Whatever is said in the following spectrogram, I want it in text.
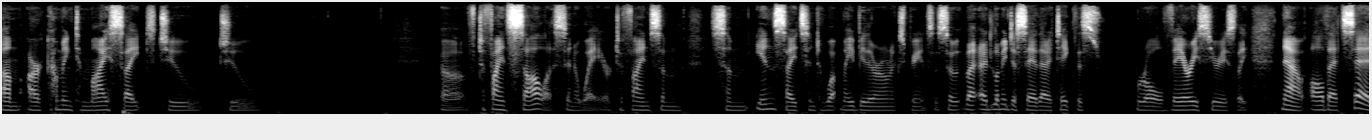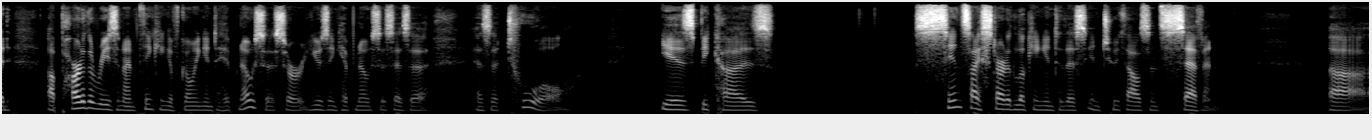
um, are coming to my site to to uh, to find solace in a way or to find some some insights into what may be their own experiences. So let, let me just say that I take this role very seriously. Now, all that said, a part of the reason I'm thinking of going into hypnosis or using hypnosis as a as a tool is because since I started looking into this in 2007, uh,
